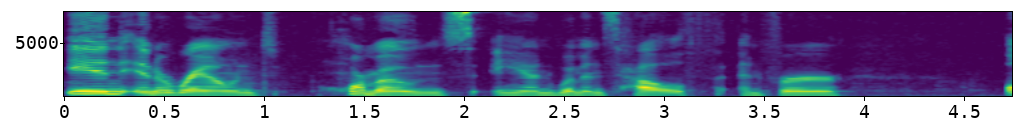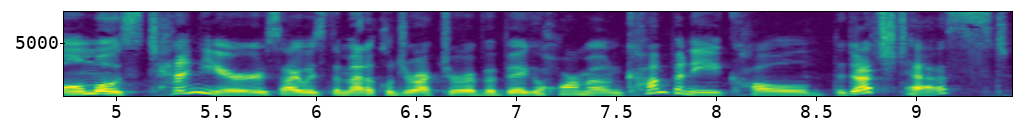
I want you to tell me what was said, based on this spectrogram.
in and around hormones and women's health. And for almost 10 years, I was the medical director of a big hormone company called the Dutch Test.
